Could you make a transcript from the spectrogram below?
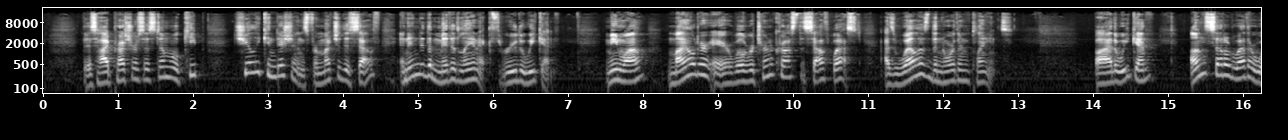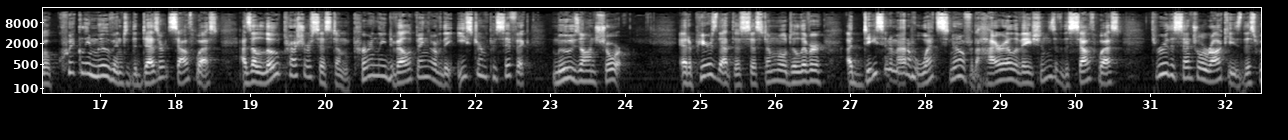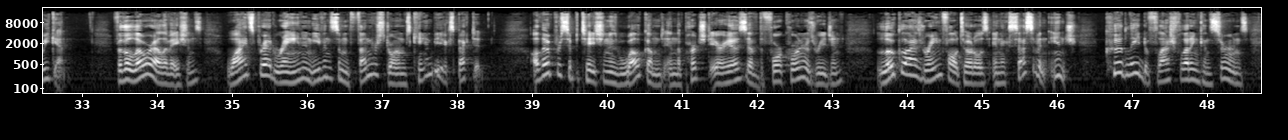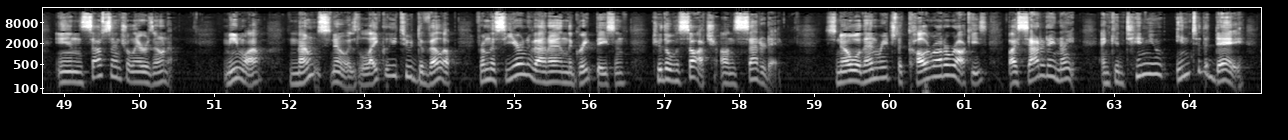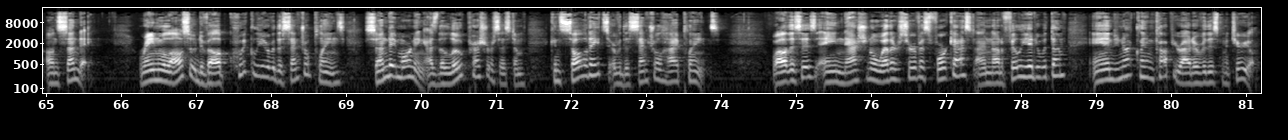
This high pressure system will keep chilly conditions for much of the south and into the mid Atlantic through the weekend. Meanwhile, milder air will return across the southwest as well as the northern plains. By the weekend, unsettled weather will quickly move into the desert southwest as a low pressure system currently developing over the eastern Pacific moves onshore. It appears that this system will deliver a decent amount of wet snow for the higher elevations of the southwest through the central Rockies this weekend. For the lower elevations, widespread rain and even some thunderstorms can be expected. Although precipitation is welcomed in the parched areas of the Four Corners region, localized rainfall totals in excess of an inch could lead to flash flooding concerns in south central Arizona. Meanwhile, mountain snow is likely to develop from the Sierra Nevada and the Great Basin to the Wasatch on Saturday. Snow will then reach the Colorado Rockies by Saturday night and continue into the day on Sunday. Rain will also develop quickly over the central plains Sunday morning as the low pressure system consolidates over the central high plains. While this is a National Weather Service forecast, I am not affiliated with them and do not claim copyright over this material.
